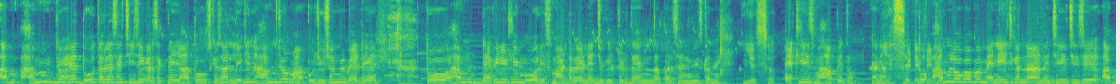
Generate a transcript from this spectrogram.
अब हम जो है दो तरह से चीज़ें कर सकते हैं. या तो उसके साथ लेकिन हम जो वहाँ पोजीशन में बैठे हैं तो हम definitely more smarter and educated than the person who is coming yes sir at least वहाँ पे तो है ना? Yes, sir, तो हम लोगों को मैनेज करना आना चाहिए चीज़ें. अब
